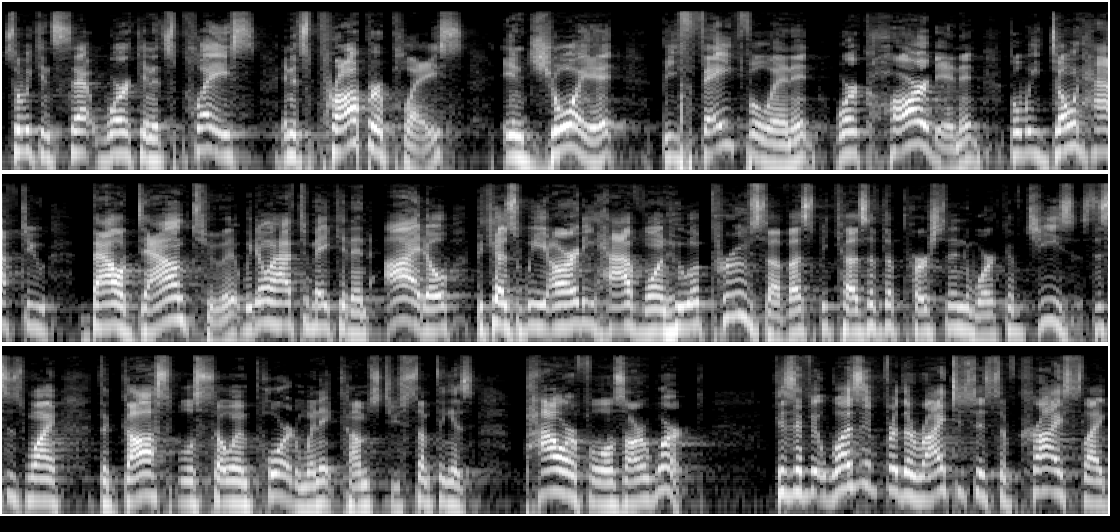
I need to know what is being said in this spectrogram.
So we can set work in its place, in its proper place, enjoy it, be faithful in it, work hard in it, but we don't have to bow down to it. We don't have to make it an idol because we already have one who approves of us because of the person and work of Jesus. This is why the gospel is so important when it comes to something as powerful as our work. Because if it wasn't for the righteousness of Christ, like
